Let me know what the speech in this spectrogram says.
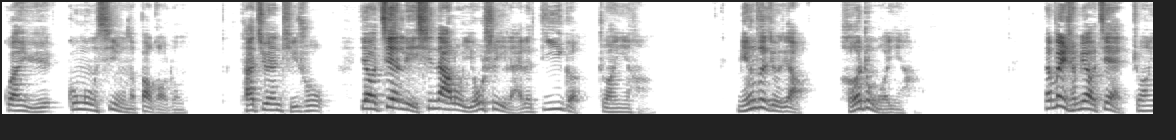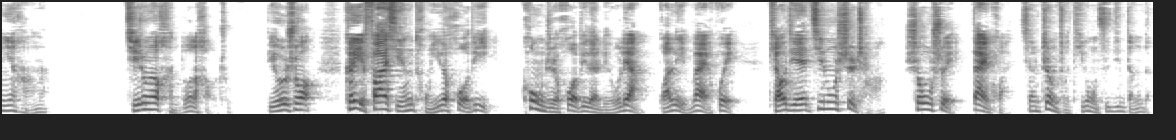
关于公共信用的报告中，他居然提出要建立新大陆有史以来的第一个中央银行，名字就叫合众国银行。那为什么要建中央银行呢？其中有很多的好处，比如说可以发行统一的货币，控制货币的流量，管理外汇，调节金融市场，收税、贷款，向政府提供资金等等，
